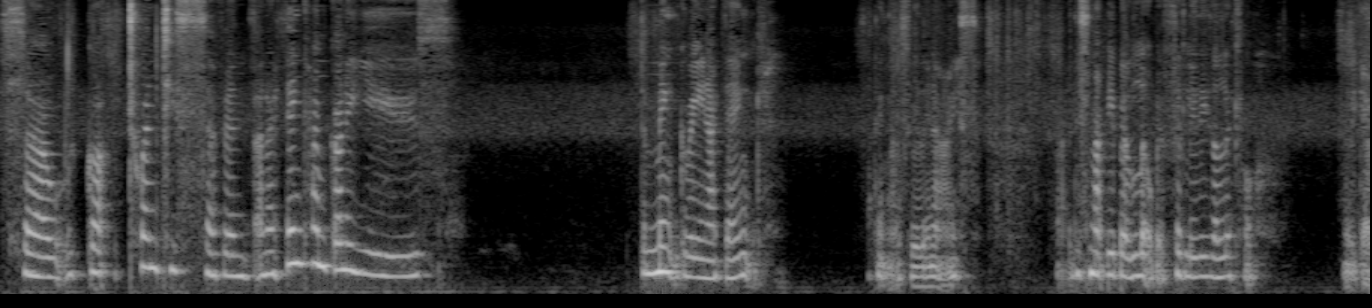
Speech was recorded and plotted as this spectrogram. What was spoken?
So we've got 27th, and I think I'm going to use the mint green, I think. Think that's really nice. Right, this might be a bit a little bit fiddly, these are little. There we go.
